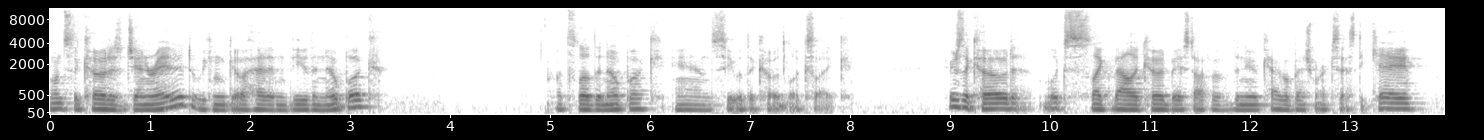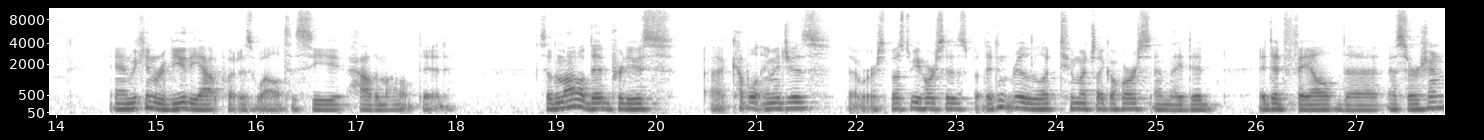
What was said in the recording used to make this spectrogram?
Once the code is generated, we can go ahead and view the notebook. Let's load the notebook and see what the code looks like. Here's the code. Looks like valid code based off of the new Kaggle Benchmarks SDK. And we can review the output as well to see how the model did. So the model did produce a couple images that were supposed to be horses, but they didn't really look too much like a horse and they did it did fail the assertion.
